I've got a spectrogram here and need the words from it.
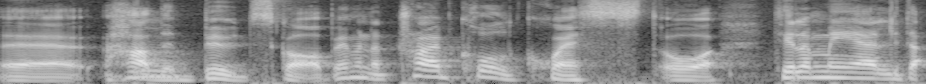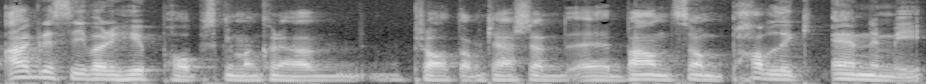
eh, hade budskap. Jag menar, Tribe Called Quest och till och med lite aggressivare hiphop skulle man kunna prata om. Kanske eh, band som Public Enemy.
